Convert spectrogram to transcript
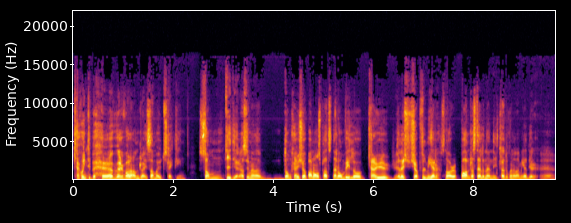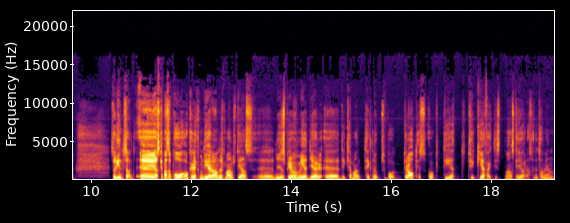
kanske inte behöver varandra i samma utsträckning som tidigare. Alltså, jag menar, de kan ju köpa annonsplats när de vill och kan ju, eller köper väl mer snarare på andra ställen än i traditionella medier. Eh, så det är intressant. Eh, Jag ska passa på och rekommendera Anders Malmstens eh, nyhetsbrev och medier. Eh, Det kan man teckna upp sig på gratis och det tycker jag faktiskt man ska göra. Så det tar vi en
